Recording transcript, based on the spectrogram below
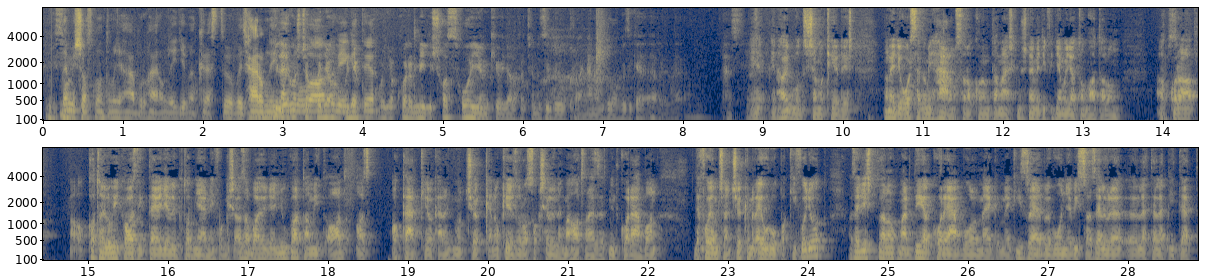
Viszont... Nem is azt mondtam, hogy a háború három-négy éven keresztül, vagy három-négy év múlva hogy a, véget ér. Hogy, hogy akkor mégis az hol jön ki, hogy alapvetően az idő Ukrajnának dolgozik. Ez, ez. Én, én hagyd sem a kérdést. Van egy ország, ami háromszor akkor, mint a másik, most ne vegyük figyelme, hogy atomhatalom. Akkor a, a katonai logika az diktálja, hogy előbb-utóbb nyerni fog. És az a baj, hogy a nyugat, amit ad, az akárki, akár, amit mond, csökken. Oké, az oroszok se lőnek már 60 ezeret, mint korábban, de folyamatosan csökken, mert Európa kifogyott, az Egyesült Államok már Dél-Koreából, meg, meg Izraelből vonja vissza az előre letelepített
